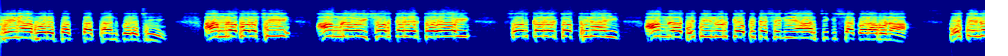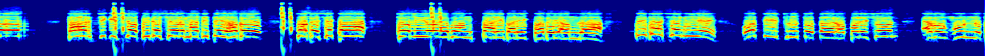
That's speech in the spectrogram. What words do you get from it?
ঘৃণা ভরে প্রত্যাখ্যান করেছি। আমরা বলেছি, আমরা এই সরকারের দয়াই সরকারের দক্ষিণায় আমরা ভিপিনুরকে বিদেশে নিয়ে আর চিকিৎসা করাবো না। ভিপিনুর তার চিকিৎসা বিদেশের মাটিতেই হবে, তবে সেটা দলীয় এবং পারিবারিক ভাবে আমরা বিদেশে নিয়ে অতি দ্রুত তার অপারেশন এবং উন্নত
